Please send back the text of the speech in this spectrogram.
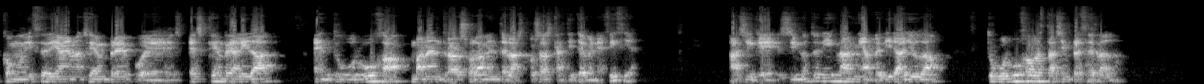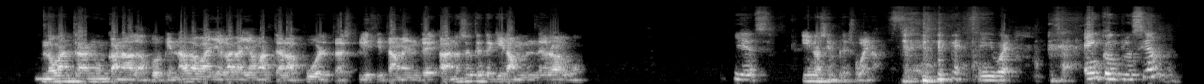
como dice Diana siempre, pues es que en realidad en tu burbuja van a entrar solamente las cosas que a ti te benefician. Así que si no te dignas ni a pedir ayuda, tu burbuja va a estar siempre cerrada. No va a entrar nunca nada, porque nada va a llegar a llamarte a la puerta explícitamente, a no ser que te quieran vender algo. Yes. Y no siempre es bueno. y bueno, en conclusión,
